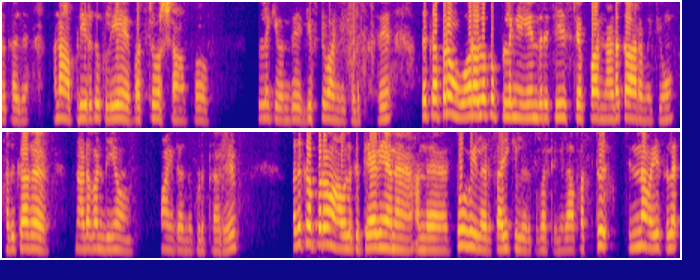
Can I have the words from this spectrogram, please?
இருக்காது. ஆனால் அப்படி இருக்கக்குள்ளேயே ஃபஸ்ட்டு வருஷம் அப்போது பிள்ளைக்கு வந்து கிஃப்ட் வாங்கி கொடுத்தாரு. அதுக்கப்புறம் ஓரளவுக்கு பிள்ளைங்க ஏந்திரிச்சு ஸ்டெப்பாக நடக்க ஆரம்பிக்கும். அதுக்காக நடவண்டியும் வாங்கிட்டு வந்து கொடுத்தாரு. அதுக்கப்புறம் அவளுக்கு தேவையான அந்த டூ வீலர் சைக்கிள் இருக்குது பார்த்தீங்களா ஃபஸ்ட்டு சின்ன வயசில்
